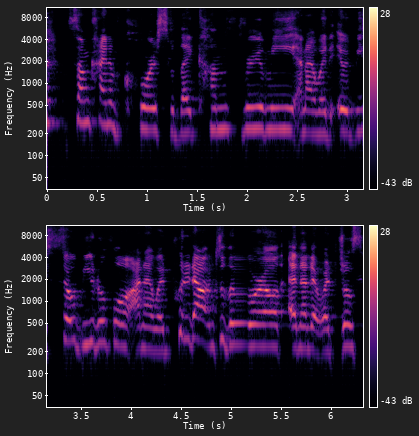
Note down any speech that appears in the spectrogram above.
some kind of course would like come through me, and I would it would be so beautiful, and I would put it out into the world, and then it would just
